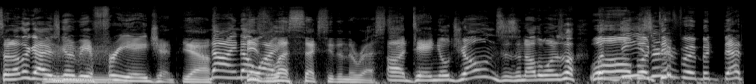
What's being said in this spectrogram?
it's another guy who's going to be a free agent Hmm. Yeah. now i know he's I, less sexy than the rest. uh, daniel jones is another one as well well, but, but, are, different. But that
